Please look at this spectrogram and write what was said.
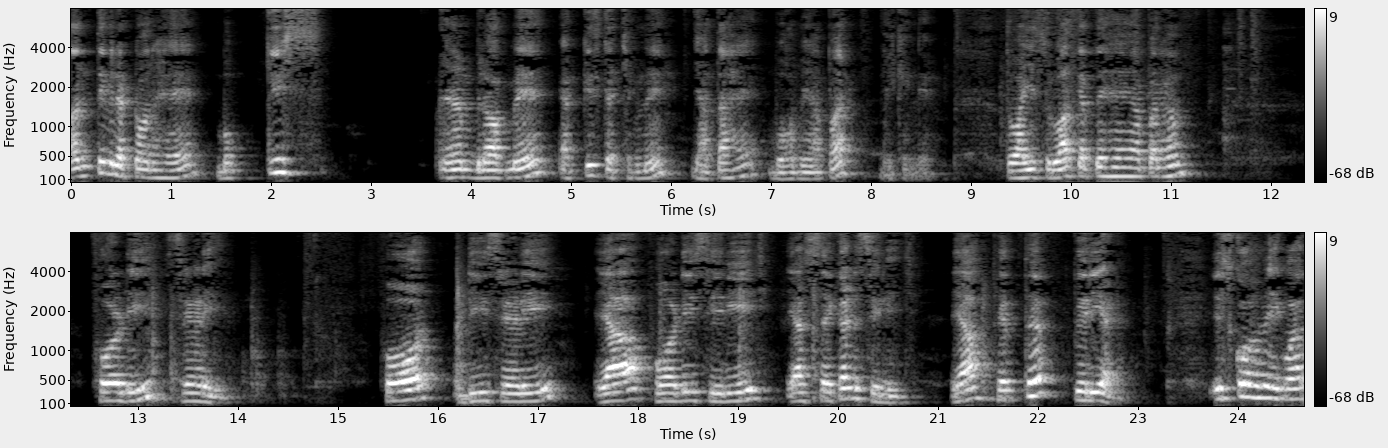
अंतिम इलेक्ट्रॉन है वो किस ब्लॉक में या किस कक्षक में जाता है, वो हम यहाँ पर देखेंगे। तो आइए शुरुआत करते हैं यहाँ पर हम। फोर डी श्रेणी। फोर डी श्रेणी या फोर डी सीरीज़ या सेकंड सीरीज़ या फिफ्थ पीरियड इसको हम एक बार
